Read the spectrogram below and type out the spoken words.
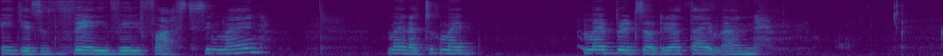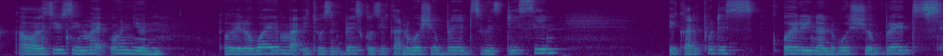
edges very very fast. See mine? Mine I took my my braids out the other time and I was using my onion oil. While it was in braids because you can wash your braids with this in. You can put this oil in and wash your braids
